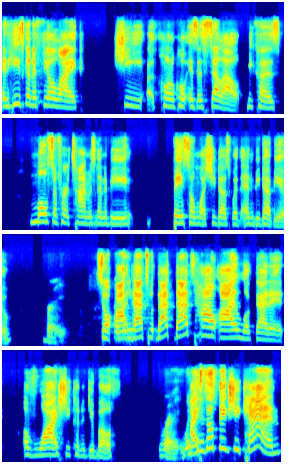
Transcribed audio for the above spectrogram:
And he's gonna feel like she uh, quote unquote is a sellout because most of her time is gonna be based on what she does with NBW. right. So I I, mean- that's what that that's how I looked at it of why she couldn't do both. Right. Which I is, still think she can,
